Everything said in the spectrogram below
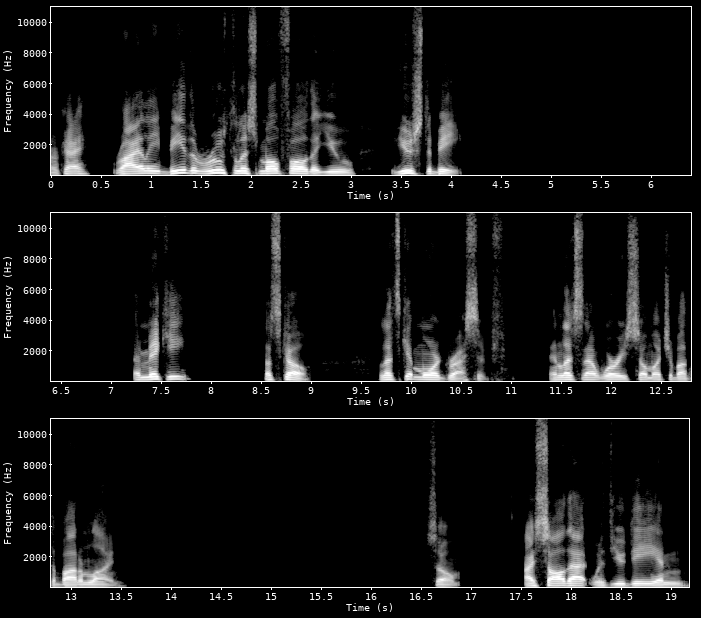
Okay? Riley, be the ruthless mofo that you used to be. And Mickey, let's go. Let's get more aggressive and let's not worry so much about the bottom line. So I saw that with UD and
